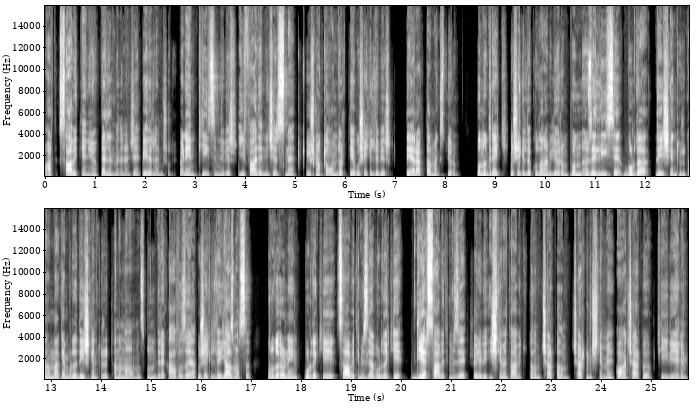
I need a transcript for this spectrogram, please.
Artık sabitleniyor. Belirlenmeden önce belirlenmiş oluyor. Örneğin pi isimli bir ifadenin içerisine 3.14 diye bu şekilde bir değer aktarmak istiyorum. Bunu direkt bu şekilde kullanabiliyorum. Bunun özelliği ise burada değişken türü tanımlarken burada değişken türü tanımlamamız. Bunu direkt hafızaya bu şekilde yazması. Bunu da örneğin buradaki sabitimizle buradaki diğer sabitimizi şöyle bir işleme tabi tutalım. Çarpalım. Çarpım işlemi a çarpı pi diyelim.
